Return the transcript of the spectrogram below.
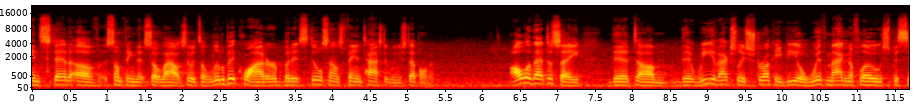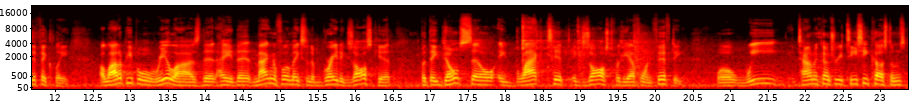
instead of something that's so loud. So it's a little bit quieter, but it still sounds fantastic when you step on it. All of that to say that, um, that we have actually struck a deal with MagnaFlow specifically. A lot of people will realize that, hey, that MagnaFlow makes a great exhaust kit, but they don't sell a black tipped exhaust for the F 150. Well, we, Town and Country TC Customs,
